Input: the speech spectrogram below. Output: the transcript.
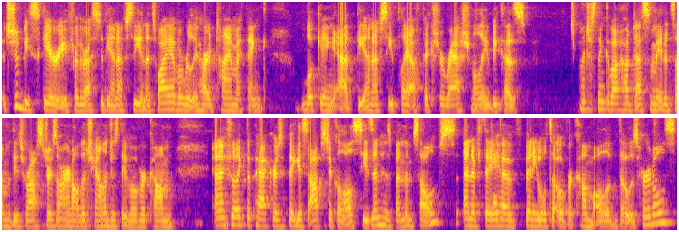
it should be scary for the rest of the NFC. And it's why I have a really hard time, I think, looking at the NFC playoff picture rationally because I just think about how decimated some of these rosters are and all the challenges they've overcome. And I feel like the Packers' biggest obstacle all season has been themselves. And if they have been able to overcome all of those hurdles,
